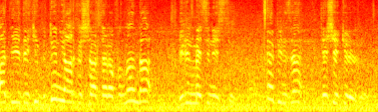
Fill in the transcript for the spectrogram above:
adliyedeki bütün yargıçlar tarafından da bilinmesini istiyorum. Hepinize teşekkür ediyorum.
